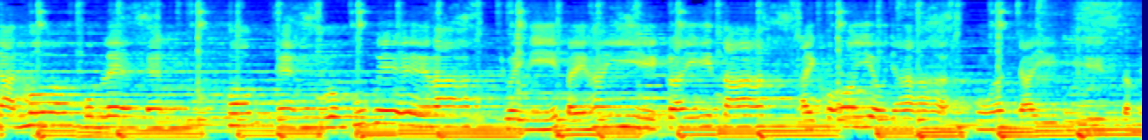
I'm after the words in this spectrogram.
ย่านมองมุมแรงพร้อมแห่งลงทุกเวลา ช่วยหนีไปให้ไกลตา ไอ้ขอเยียวยา หัวใจสะแม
